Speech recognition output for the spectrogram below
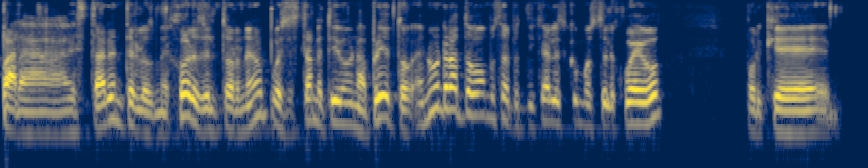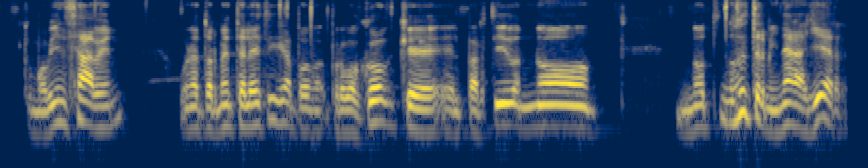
para estar entre los mejores del torneo, pues está metido en un aprieto. En un rato vamos a platicarles cómo está el juego, porque, como bien saben, una tormenta eléctrica provocó que el partido no, no, se terminara ayer.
